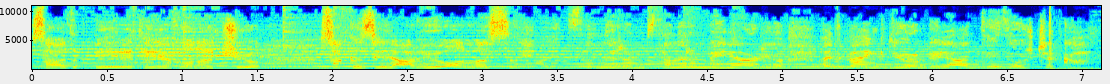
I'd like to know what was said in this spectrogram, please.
Sadık bir yere telefon açıyor. Sakın seni arıyor olmasın. Ay sanırım, sanırım beni arıyor. Hadi ben gidiyorum Perihan teyze, hoşça kal.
